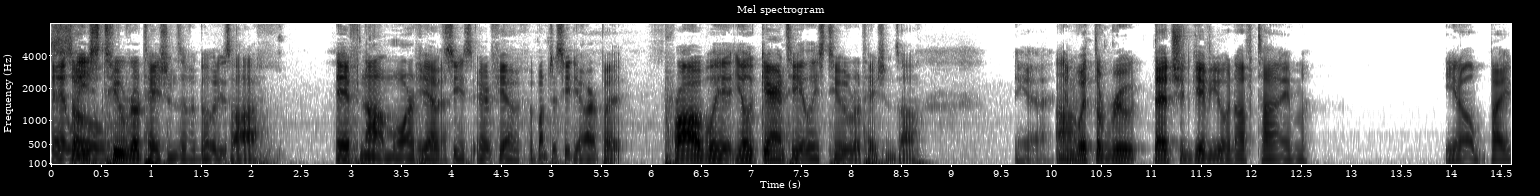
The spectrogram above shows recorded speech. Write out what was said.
at So- least two rotations of abilities off if not more if you have C- or if you have a bunch of CDR, but probably you'll guarantee at least two rotations off. Yeah. Um, and with the root, that should give you enough time, you know, by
